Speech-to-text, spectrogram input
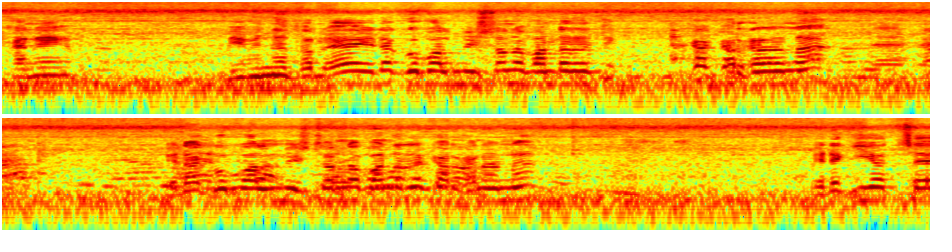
এখানে বিভিন্ন ধরনের এটা গোপাল মিষ্টান্ন ভান্ডারের ঠিক কারখানা না? এটা গোপাল মিষ্টান্ন ভান্ডারের কারখানা না? এটা কি হচ্ছে?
